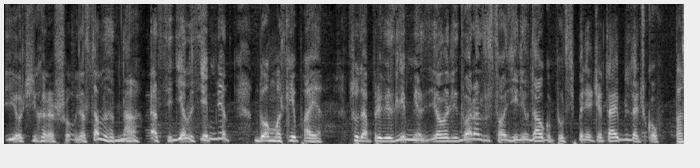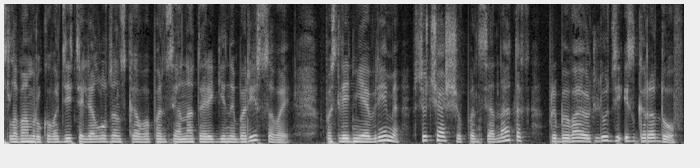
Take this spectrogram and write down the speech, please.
и очень хорошо. Я осталась одна. Отсидела 7 лет, дома слепая. Сюда привезли, мне сделали два раза, свозили в Даугапилс. Теперь я читаю без очков. По словам руководителя Лудзенского пансионата Регины Борисовой, в последнее время все чаще в пансионатах прибывают люди из городов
